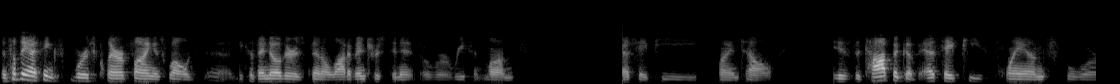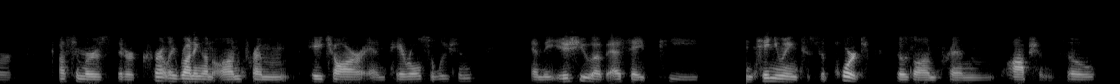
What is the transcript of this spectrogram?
And something I think is worth clarifying as well, uh, because I know there's been a lot of interest in it over recent months, SAP clientele is the topic of SAP's plans for customers that are currently running on on-prem HR and payroll solutions, and the issue of SAP continuing to support those on-prem options. So,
